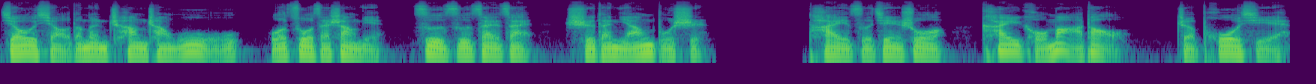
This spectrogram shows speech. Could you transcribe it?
教小的们唱唱舞舞，我坐在上面自自在在吃他娘不是。太子见说，开口骂道：“这泼邪，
